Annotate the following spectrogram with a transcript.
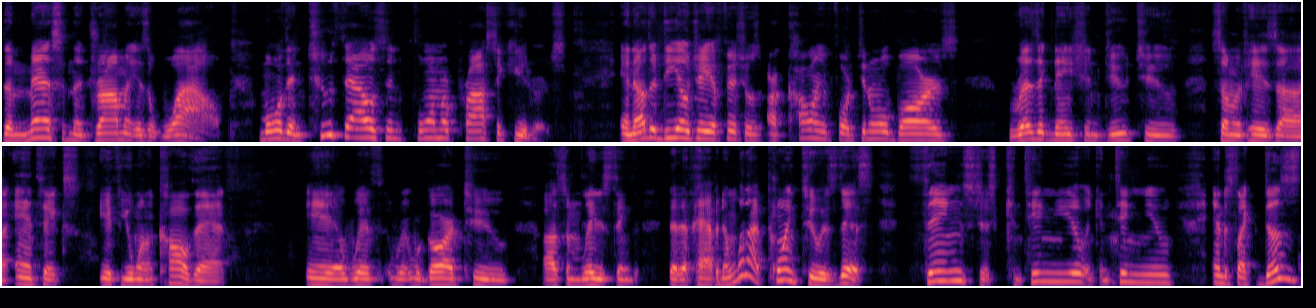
the mess and the drama is wow more than 2,000 former prosecutors and other DOJ officials are calling for General Barr's resignation due to some of his uh, antics, if you want to call that, with, regard to uh, some latest things that have happened. And what I point to is this things just continue and continue. And it's like, does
